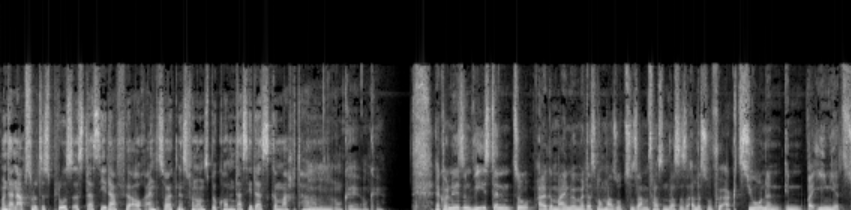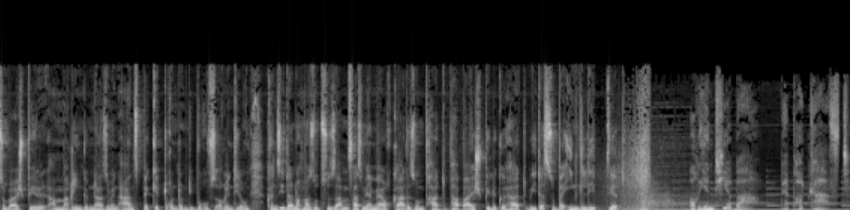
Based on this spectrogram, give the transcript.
Und ein absolutes Plus ist, dass sie dafür auch ein Zeugnis von uns bekommen, dass sie das gemacht haben. Hm, okay, okay. Herr Cornelsen, wie ist denn so allgemein, wenn wir das nochmal so zusammenfassen, was es alles so für Aktionen in, bei Ihnen jetzt zum Beispiel am Mariengymnasium in Arnsbeck gibt rund um die Berufsorientierung? Können Sie da nochmal so zusammenfassen? Wir haben ja auch gerade so ein paar, paar Beispiele gehört, wie das so bei Ihnen gelebt wird. Orientierbar, der Podcast.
